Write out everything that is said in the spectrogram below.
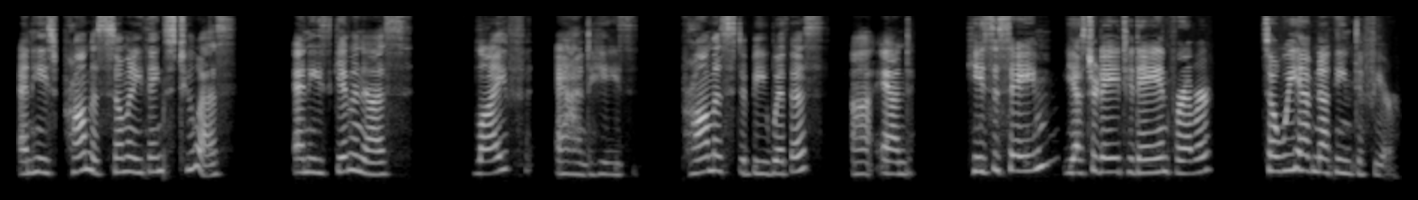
and He's promised so many things to us and He's given us life and He's promised to be with us. Uh, and He's the same yesterday, today, and forever. So we have nothing to fear.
